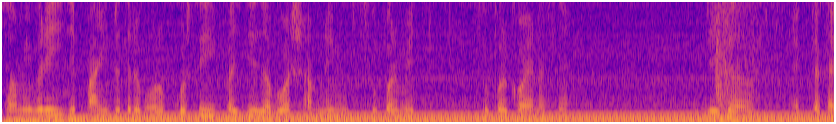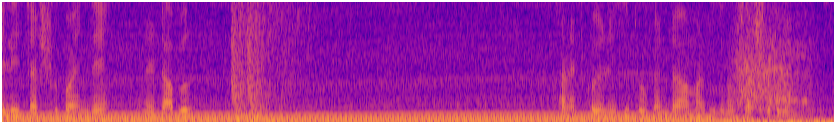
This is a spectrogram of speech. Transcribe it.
So, আমি এবার এই যে পানিটা তারা বরফ করছে এই পাশ দিয়ে যাব আর সামনে সুপার মেট সুপার কয়েন আছে যেটা একটা খাইলে চারশো কয়েন দেয় মানে ডাবল কানেক্ট করে নিয়েছি টোকেনটা, আমার কাছে এখন সাতশো টোকেন হয়ে গেছে।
